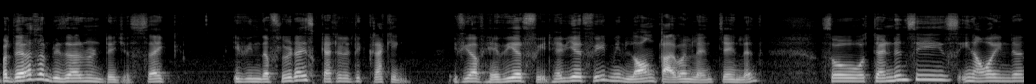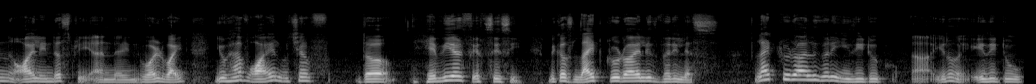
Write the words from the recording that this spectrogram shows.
But there are some disadvantages like if in the fluidized catalytic cracking, if you have heavier feed, heavier feed mean long carbon length chain length so, tendencies in our Indian oil industry and in worldwide, you have oil which have the heavier FCC because light crude oil is very less. Light crude oil is very easy to, uh, you know, easy to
